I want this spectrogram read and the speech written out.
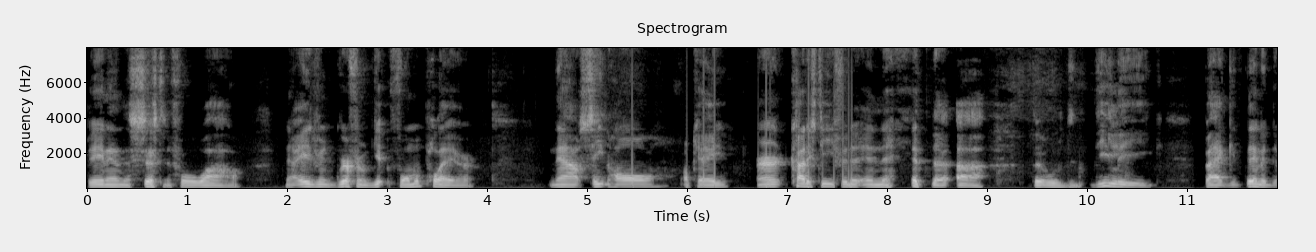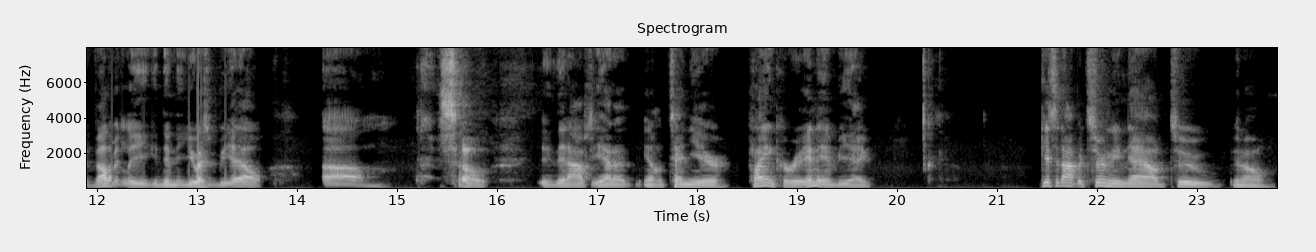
being an assistant for a while. Now Adrian Griffin, former player, now Seton Hall, okay, earned cut his teeth in the in the, uh, the D League back then, the Development League, and then the USBL. Um, so then obviously had a you know ten year playing career in the NBA. Gets an opportunity now to you know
